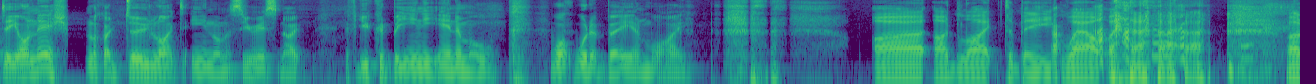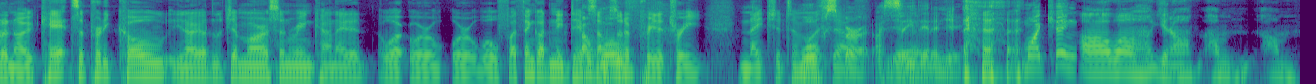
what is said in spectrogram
Dion Nash. Look, I do like to end on a serious note. If you could be any animal, what would it be and why? I I'd like to be well. I don't know. Cats are pretty cool. You know, Jim Morrison reincarnated, or or a, or a wolf. I think I'd need to have A some sort of predatory nature to Wolf myself. spirit. I see that in you. My king. Oh well, you know, I'm I'm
